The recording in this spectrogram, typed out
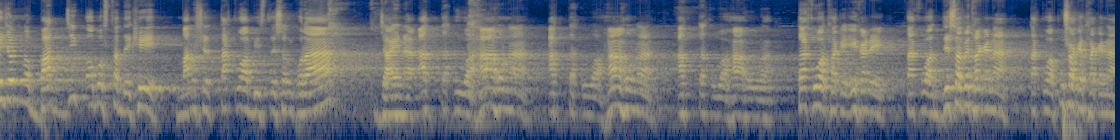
এই জন্য বাহ্যিক অবস্থা দেখে মানুষের তাকুয়া বিশ্লেষণ করা যায় না। আত্মাকুয়া হা হোনা আত্মাকুয়া হা হোনা আত্মাকুয়া হা হোনা। তাকুয়া থাকে এখানে তাকুয়া দেশাবে থাকে না তাকুয়া পোশাকে থাকে না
